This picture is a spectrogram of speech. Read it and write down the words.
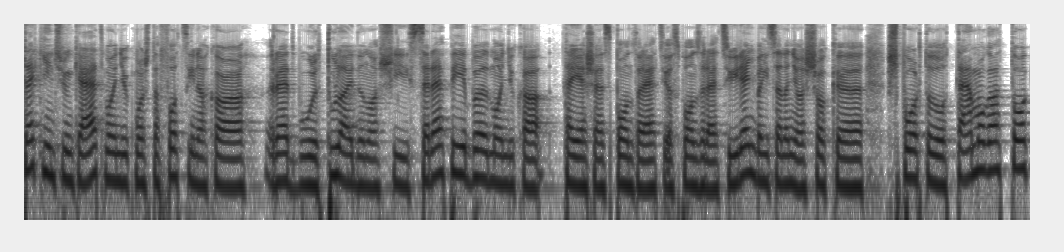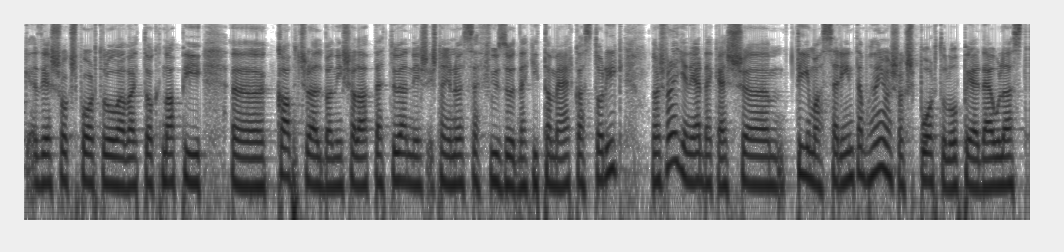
tekintsünk át mondjuk most a focinak a Red Bull tulajdonosi szerepéből mondjuk a teljesen szponzoráció, szponzoráció irányba, hiszen nagyon sok sportolót támogattok, ezért sok sportolóval vagytok napi kapcsolatban is alapvetően, és, és nagyon összefűződnek itt a márkasztorik. Most van egy ilyen érdekes téma szerintem, hogy nagyon sok sportoló például azt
